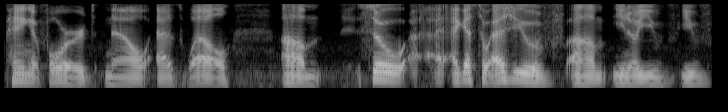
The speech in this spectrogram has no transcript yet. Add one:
paying it forward now as well um, so I, I, guess so as you've um, you know you've you've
